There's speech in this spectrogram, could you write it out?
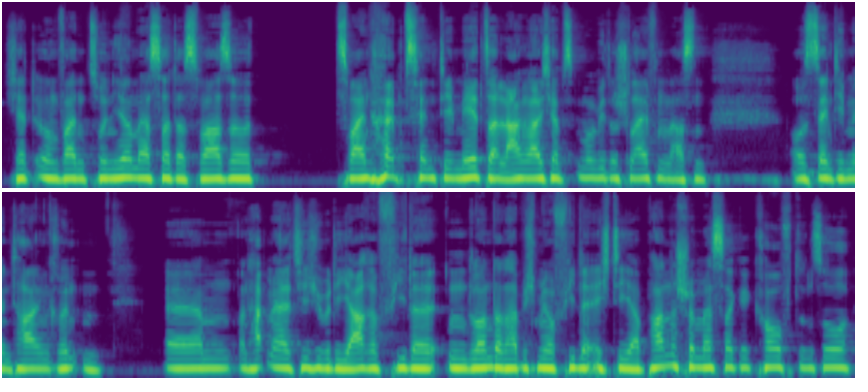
ich hatte irgendwann ein Turniermesser, das war so zweieinhalb Zentimeter lang, aber ich habe es immer wieder schleifen lassen. Aus sentimentalen Gründen. Ähm, und habe mir natürlich über die Jahre viele, in London habe ich mir auch viele echte japanische Messer gekauft und so,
